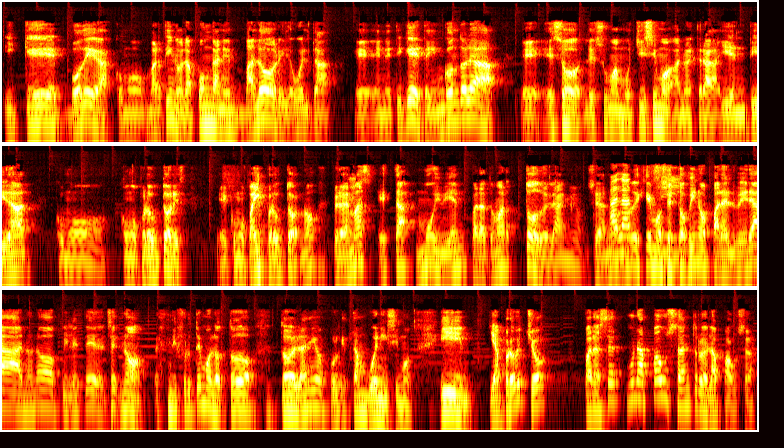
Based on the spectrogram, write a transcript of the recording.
y que bodegas como Martino la pongan en valor y de vuelta eh, en etiqueta y en góndola, eh, eso le suma muchísimo a nuestra identidad como, como productores, eh, como país productor, ¿no? Pero además está muy bien para tomar todo el año. O sea, no, la, no dejemos sí. estos vinos para el verano, no, piletero, no, disfrutémoslo todo, todo el año porque están buenísimos. Y, y aprovecho para hacer una pausa dentro de la pausa.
